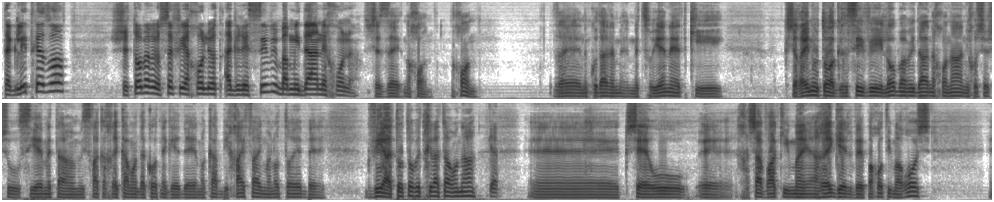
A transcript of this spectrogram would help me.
תגלית כזאת, שתומר יוספי יכול להיות אגרסיבי במידה הנכונה. שזה נכון, נכון. זו נקודה מצוינת, כי כשראינו אותו אגרסיבי לא במידה הנכונה, אני חושב שהוא סיים את המשחק אחרי כמה דקות נגד מכבי חיפה, אם אני לא טועה, גביע הטוטו בתחילת העונה. כן. Uh, כשהוא uh, חשב רק עם הרגל ופחות עם הראש. Uh,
